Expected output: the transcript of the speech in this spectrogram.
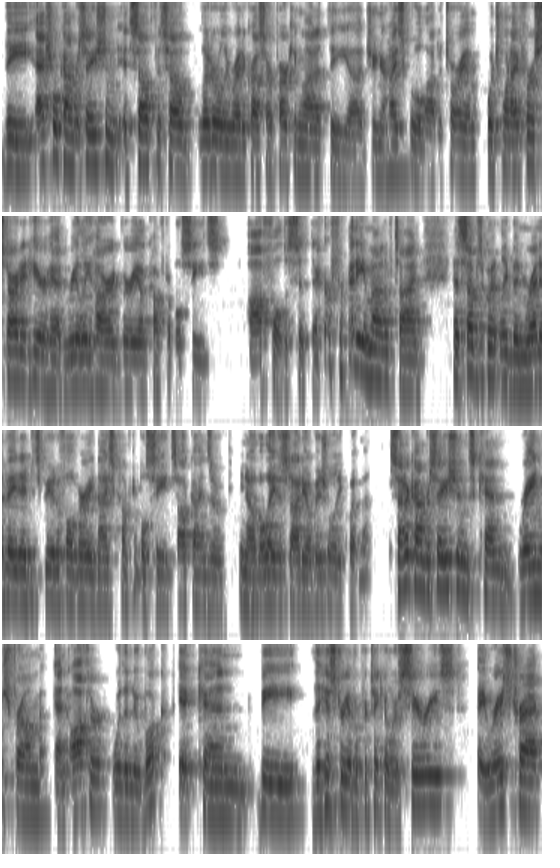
The actual conversation itself is held literally right across our parking lot at the uh, junior high school auditorium, which when I first started here had really hard, very uncomfortable seats. Awful to sit there for any amount of time. Has subsequently been renovated. It's beautiful, very nice, comfortable seats, all kinds of, you know, the latest audiovisual equipment. Center conversations can range from an author with a new book. It can be the history of a particular series, a racetrack,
